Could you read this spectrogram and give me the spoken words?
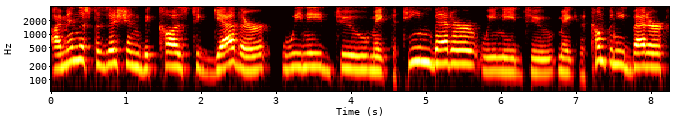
I'm in this position because together we need to make the team better. We need to make the company better.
